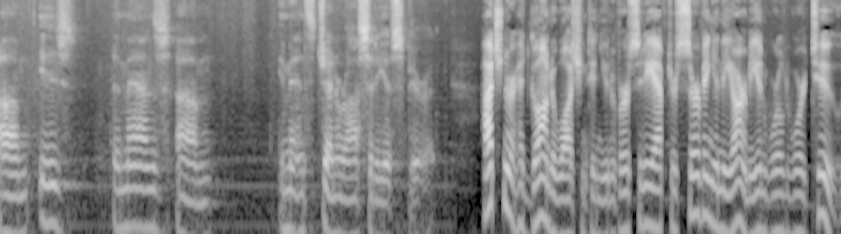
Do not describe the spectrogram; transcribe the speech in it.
um, is the man's um, immense generosity of spirit. Hotchner had gone to Washington University after serving in the Army in World War II,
